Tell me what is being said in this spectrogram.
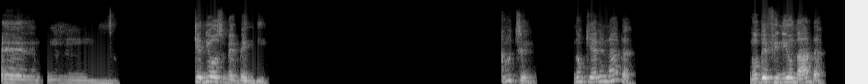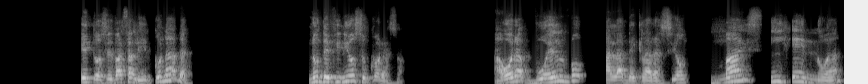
eh, um, que Dios me bendiga. Escuche, no quiere nada. No definió nada. Entonces va a salir con nada. no definió su corazón. Ahora vuelvo a la declaración más ingenua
